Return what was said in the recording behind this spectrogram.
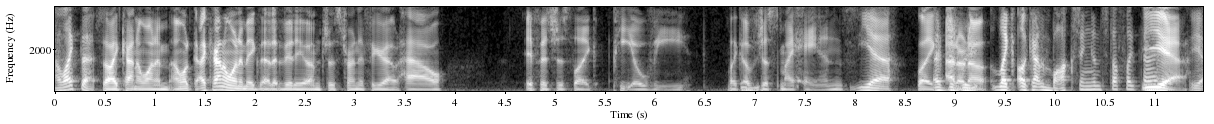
I like that. So I kind of want to. I, want, I kind of want to make that a video. I'm just trying to figure out how, if it's just like POV, like of just my hands. Yeah. Like I don't re- know. Like like unboxing and stuff like that. Yeah. Yeah.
